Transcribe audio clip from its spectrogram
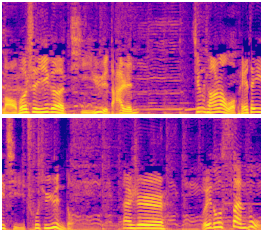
老婆是一个体育达人，经常让我陪他一起出去运动，但是唯独散步，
